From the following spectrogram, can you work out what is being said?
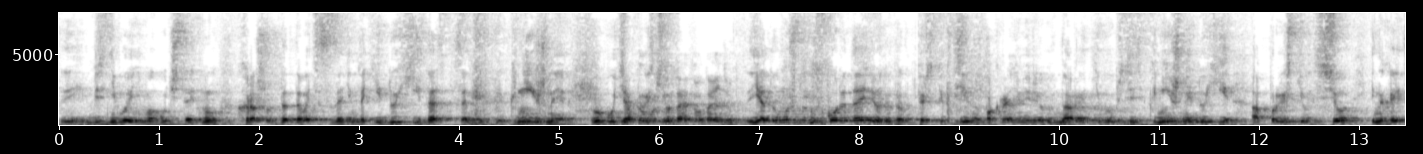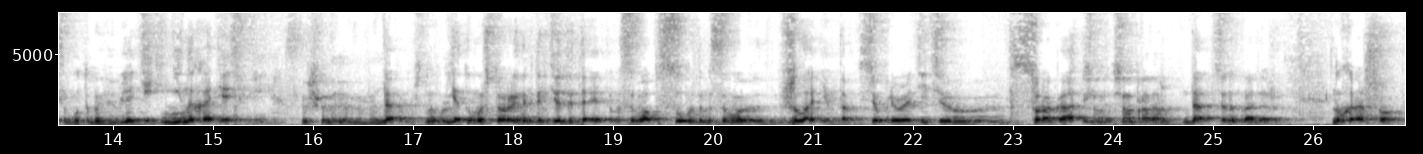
Без него я не могу читать. Ну хорошо, да, давайте создадим такие духи, да, специальные, книжные. Вы будете я думаю, что до этого дойдет. Я думаю, что скоро дойдет. Это перспективно, по крайней мере, на рынке выпустить книжные духи, опрыскивать все и находиться будто бы в библиотеке библиотеке, не находясь в ней. Совершенно верно, да. да. Я, думаю, что ну, я думаю, что рынок дойдет и до этого, с его абсурдом, с его желанием там все превратить в суррогаты. Все, все на продажу. Да, все на продажу. Ну хорошо,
